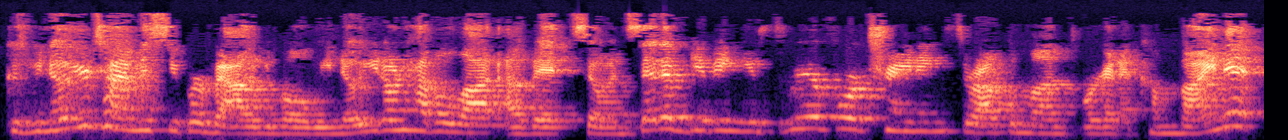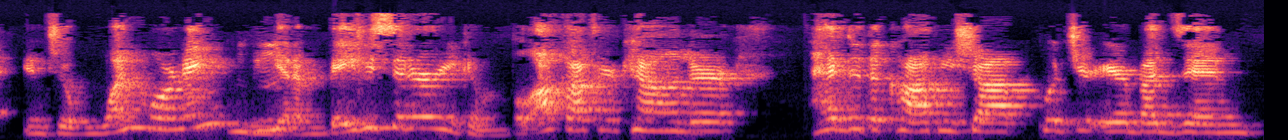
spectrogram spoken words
because we know your time is super valuable. We know you don't have a lot of it. So, instead of giving you three or four trainings throughout the month, we're going to combine it into one morning. Mm-hmm. You get a babysitter, you can block off your calendar, head to the coffee shop, put your earbuds in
